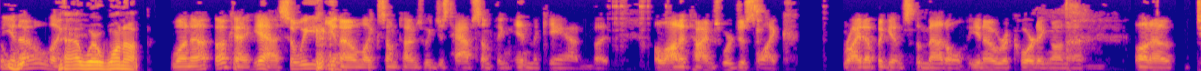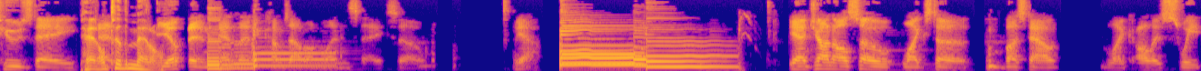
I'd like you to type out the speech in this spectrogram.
you know, like Uh, we're one up. one up. Okay, yeah. So we, you know, like sometimes we just have something in the can, but a lot of times we're just like right up against the metal, you know, recording on a on a Tuesday. Pedal and- to the metal. Yep, and, and then it comes out on Wednesday. So, yeah. Yeah, John also likes to bust out like all his sweet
